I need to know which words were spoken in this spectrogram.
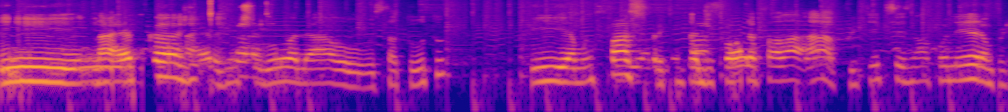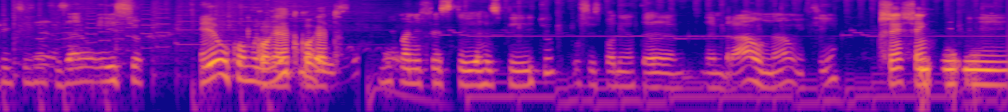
e na época a gente, a gente chegou a olhar o estatuto e é muito fácil para quem está de fora falar: ah, por que, que vocês não acolheram? Por que, que vocês não fizeram isso? Eu, como Correto, correto. me manifestei a respeito. Vocês podem até lembrar ou não, enfim. Sim, sim. E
